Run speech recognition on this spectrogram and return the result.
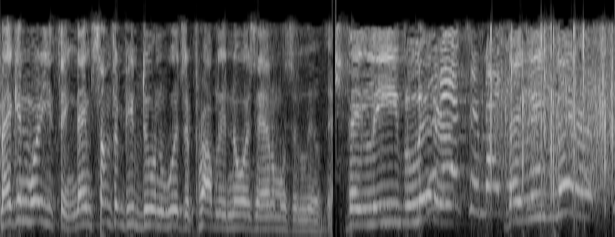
Megan, what do you think? Name something people do in the woods that probably annoys the animals that live there. They leave litter. Good answer, Megan. They leave litter.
